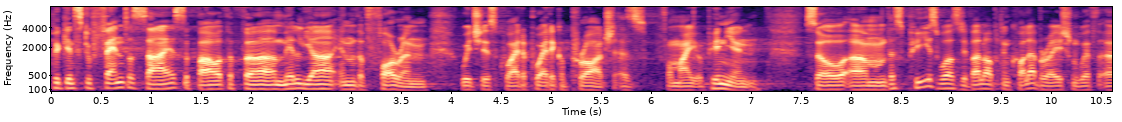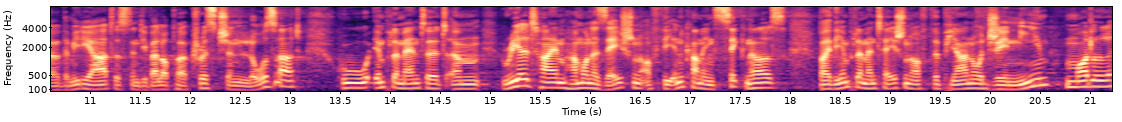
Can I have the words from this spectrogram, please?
begins to fantasize about the familiar in the foreign, which is quite a poetic approach, as for my opinion. So um, this piece was developed in collaboration with uh, the media artist and developer Christian Losart, who implemented um, real-time harmonization of the incoming signals by the implementation of the Piano Genie model,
